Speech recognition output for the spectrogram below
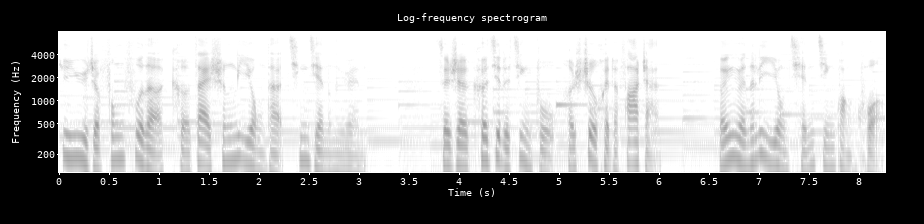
孕育着丰富的可再生利用的清洁能源。随着科技的进步和社会的发展，能源的利用前景广阔。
